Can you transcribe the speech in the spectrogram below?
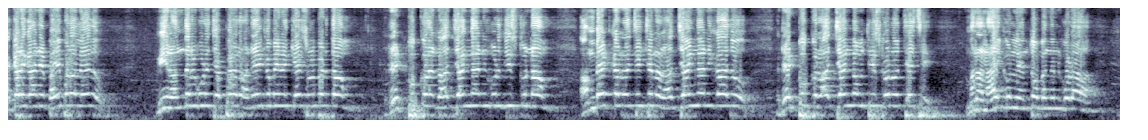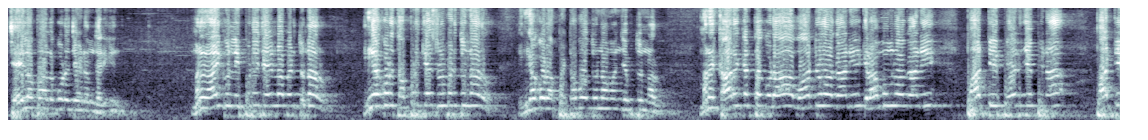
ఎక్కడ కానీ భయపడలేదు. వీరందరూ కూడా చెప్పారు అనేకమైన కేసులు పెడతాం. రెడ్ బుక్ రాజ్యాంగాన్ని కూడా తీసుకున్నాం. అంబేద్కర్ రచించిన రాజ్యాంగాన్ని కాదు రెడ్ బుక్ రాజ్యాంగం తీసుకొని వచ్చేసి మన నాయకుల్ని ఎంతో మందిని కూడా జైల పాలు కూడా చేయడం జరిగింది. మన నాయకుల్ని ఇప్పుడు జైల్లో పెడుతున్నారు. ఇంకా కూడా తప్పుడు కేసులు పెడుతున్నారు. ఇంకా కూడా పెట్టబోతున్నామని చెప్తున్నారు. మన కార్యకర్త కూడా వార్డులో కానీ గ్రామంలో కానీ పార్టీ పేరు చెప్పినా పార్టీ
